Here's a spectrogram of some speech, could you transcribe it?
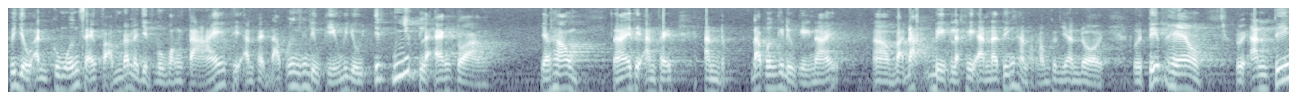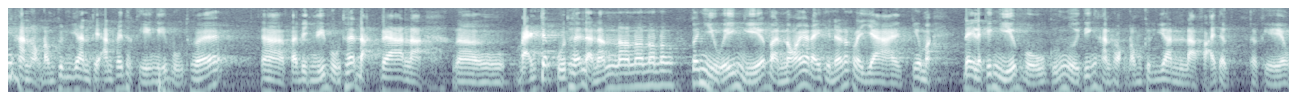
Ví dụ anh cung ứng sản phẩm đó là dịch vụ vận tải thì anh phải đáp ứng những điều kiện ví dụ ít nhất là an toàn dạ giao thông đấy thì anh phải anh đáp ứng cái điều kiện đấy. À, và đặc biệt là khi anh đã tiến hành hoạt động kinh doanh rồi. Rồi tiếp theo rồi anh tiến hành hoạt động kinh doanh thì anh phải thực hiện nghĩa vụ thuế à, tại vì nghĩa vụ thuế đặt ra là à, bản chất của thuế là nó, nó nó nó có nhiều ý nghĩa và nói ở đây thì nó rất là dài. Nhưng mà đây là cái nghĩa vụ của người tiến hành hoạt động kinh doanh là phải thực thực hiện.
